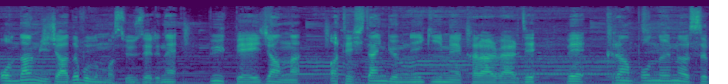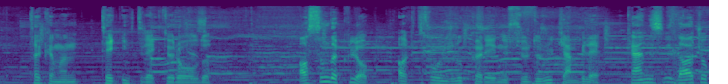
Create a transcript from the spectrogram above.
ondan ricada bulunması üzerine büyük bir heyecanla ateşten gömleği giymeye karar verdi ve kramponlarını asıp takımın teknik direktörü oldu. Aslında Klopp aktif oyunculuk kariyerini sürdürürken bile kendisini daha çok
